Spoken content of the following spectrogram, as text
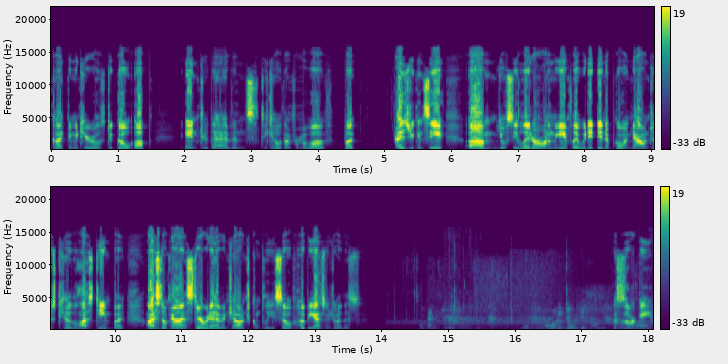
collecting materials to go up into the heavens to kill them from above. But as you can see, um, you'll see later on in the gameplay, we did end up going down just to kill the last team, but I still count that Stairway to Heaven challenge complete, so hope you guys enjoy this. I'm kind of scared. I want to go get more. This is our game.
